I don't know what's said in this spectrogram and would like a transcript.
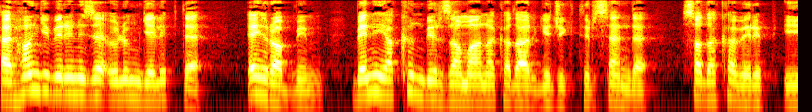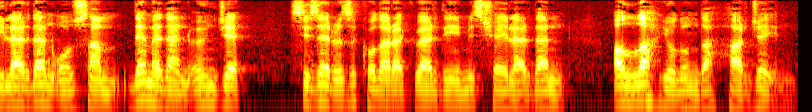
Herhangi birinize ölüm gelip de ey Rabbim beni yakın bir zamana kadar geciktirsen de sadaka verip iyilerden olsam demeden önce size rızık olarak verdiğimiz şeylerden Allah yolunda harcayın.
